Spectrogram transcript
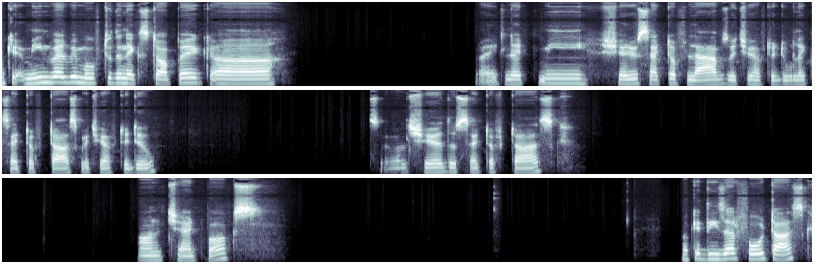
Okay, meanwhile, we move to the next topic. Uh, right, let me share you set of labs which you have to do, like set of tasks which you have to do. So I'll share the set of tasks on chat box. Okay, these are four tasks.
